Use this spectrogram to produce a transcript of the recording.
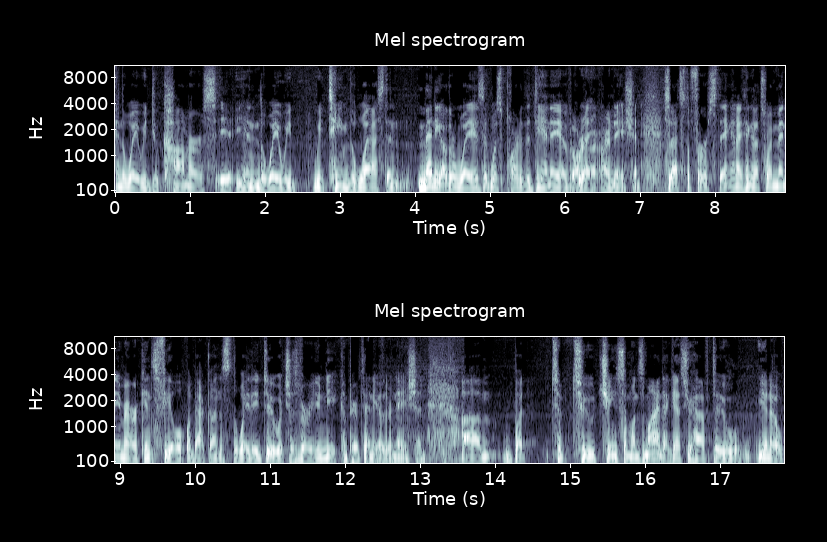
in the way we do commerce, i- in the way we we tame the West, and many other ways. It was part of the DNA of our, Right. our, our nation. So that's the first thing, and I think that's why many Americans feel about guns the way they do, which is very unique compared to any other nation. Um, but to, to change someone's mind, I guess you have to, you know,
